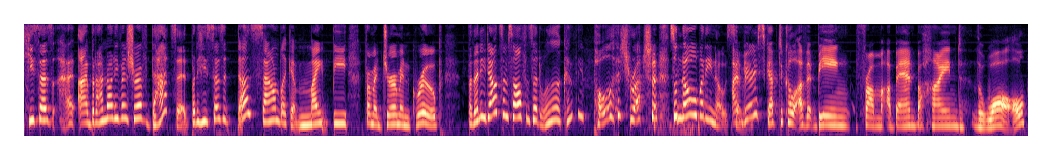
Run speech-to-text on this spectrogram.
he says, I, I, but I'm not even sure if that's it. But he says it does sound like it might be from a German group. But then he doubts himself and said, well, it could be Polish, Russian. So nobody knows. I'm very skeptical of it being from a band behind the wall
